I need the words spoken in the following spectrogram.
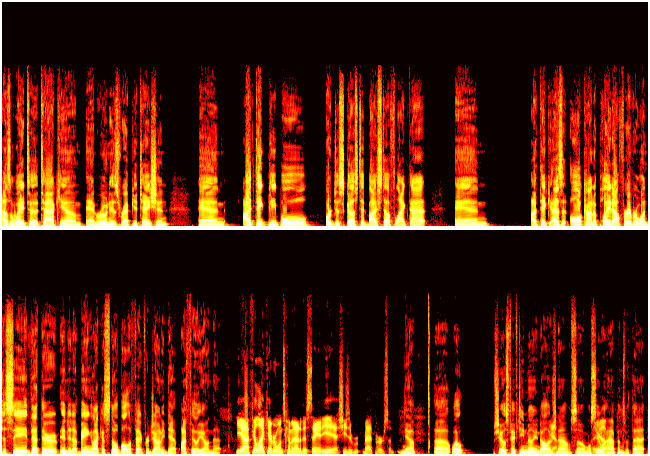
as a way to attack him and ruin his reputation. And I think people are disgusted by stuff like that. And I think as it all kind of played out for everyone to see, that there ended up being like a snowball effect for Johnny Depp. I feel you on that. Yeah, I feel like everyone's coming out of this saying, "Yeah, she's a bad person." Yep. Uh, well, she owes $15 million Yeah. now, so we'll see Yeah. what happens with that.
